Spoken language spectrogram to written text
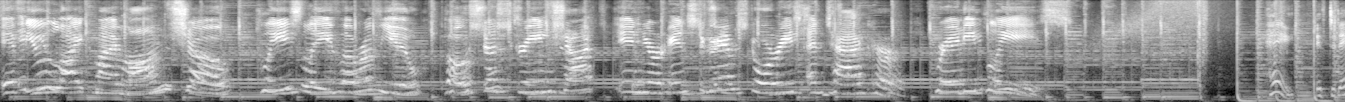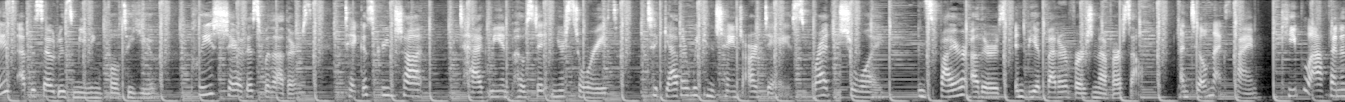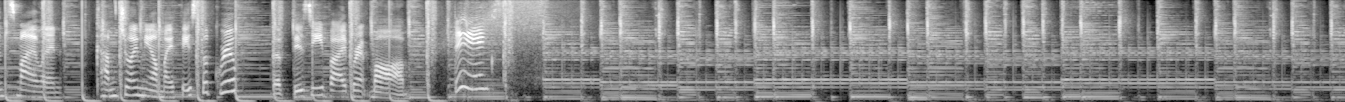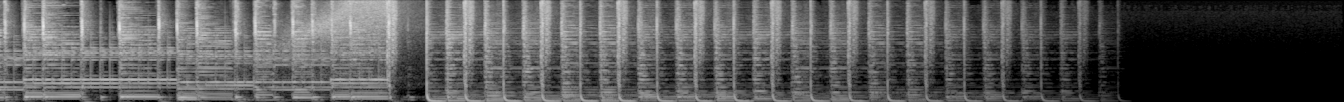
If you like my mom's show, please leave a review, post a screenshot in your Instagram stories, and tag her. Pretty please. Hey, if today's episode was meaningful to you, please share this with others. Take a screenshot, tag me, and post it in your stories. Together, we can change our day, spread joy, inspire others, and be a better version of ourselves. Until next time, keep laughing and smiling. Come join me on my Facebook group, The Busy Vibrant Mom. Thanks!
